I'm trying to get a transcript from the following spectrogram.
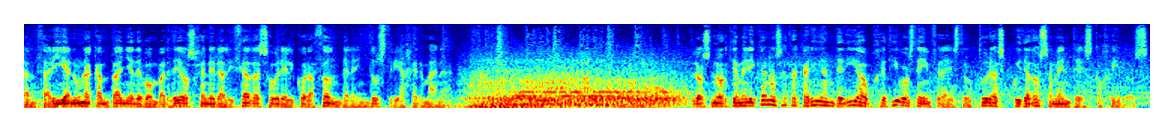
lanzarían una campaña de bombardeos generalizada sobre el corazón de la industria germana. Los norteamericanos atacarían de día objetivos de infraestructuras cuidadosamente escogidos.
